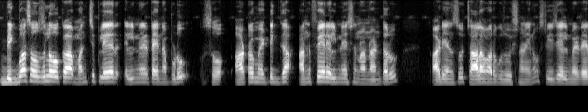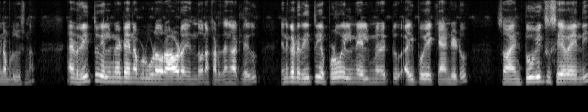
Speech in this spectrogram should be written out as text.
బిగ్ బాస్ హౌస్‌లో ఒక మంచి ప్లేయర్ ఎలిమినేట్ అయినప్పుడు సో, ఆటోమేటిక్‌గా అన్ఫేర్ ఎలిమినేషన్ అని అంటారు ఆడియన్స్. చాలా వరకు చూసిన నేను. శ్రీజ ఎలిమినేట్ అయినప్పుడు చూసిన అండ్ రీతు ఎలిమినేట్ అయినప్పుడు కూడా రావడం ఏందో నాకు అర్థం కావట్లేదు. ఎందుకంటే రీతు ఎప్పుడో ఎలిమి ఎలిమినేట్ అయిపోయే candidate so, and two weeks save అయింది.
